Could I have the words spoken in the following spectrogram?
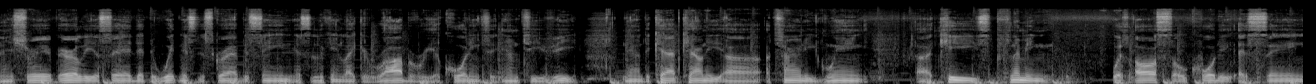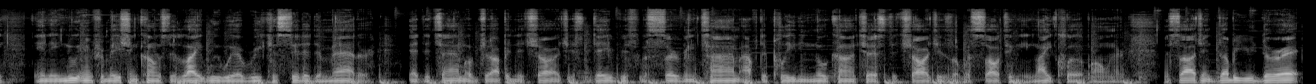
And Scheib earlier said that the witness described the scene as looking like a robbery, according to MTV. Now DeKalb County uh, attorney Gwen uh, Keyes Fleming was also quoted as saying, "In a new information comes to light, we will reconsider the matter. At the time of dropping the charges, Davis was serving time after pleading no contest to charges of assaulting a nightclub owner. And Sergeant W. Durrett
